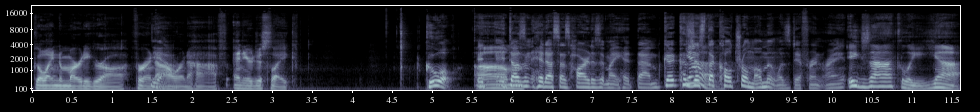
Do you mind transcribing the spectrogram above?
going to Mardi Gras for an Yeah. hour and a half, and you're just like, cool. It, Um, it doesn't hit us as hard as it might hit them. Good, because just the cultural moment was different, right? Exactly. Yeah.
